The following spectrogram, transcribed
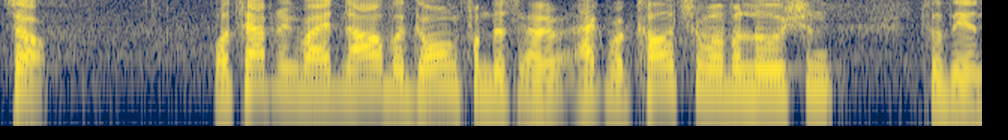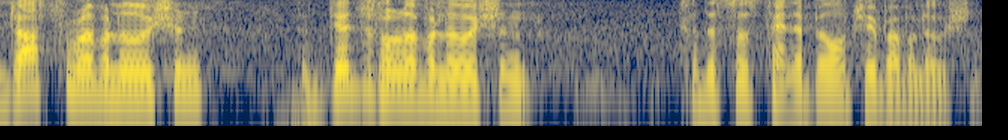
So, what's happening right now, we're going from this uh, agricultural revolution to the industrial revolution, the digital revolution, to the sustainability revolution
